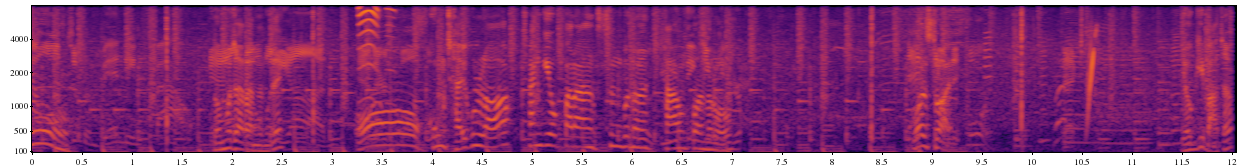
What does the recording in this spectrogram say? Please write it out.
오. 너무 잘하는데? 오 공 잘 굴러. 창기 오빠랑 승부는 다음 번으로. 원 스트라이크. 여기 맞아?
